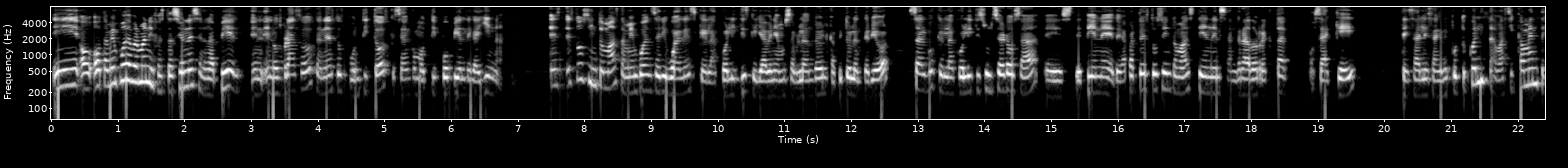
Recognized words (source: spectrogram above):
Y, o, también puede haber manifestaciones en la piel, en, los brazos, tener estos puntitos que sean como tipo piel de gallina. estos síntomas también pueden ser iguales que la colitis que ya veníamos hablando en el capítulo anterior, salvo que la colitis ulcerosa este, tiene, aparte de estos síntomas, tiene el sangrado rectal, o sea que te sale sangre por tu colita, básicamente.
